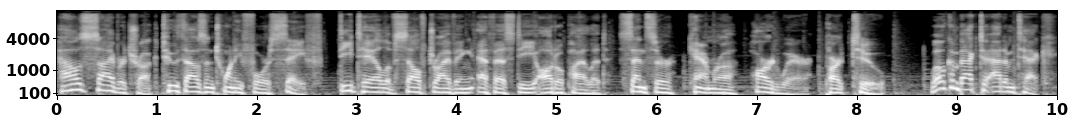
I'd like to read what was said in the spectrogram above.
How's Cybertruck 2024 safe? Detail of self-driving FSD autopilot, sensor, camera, hardware. Part 2. Welcome back to Adam Tech,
